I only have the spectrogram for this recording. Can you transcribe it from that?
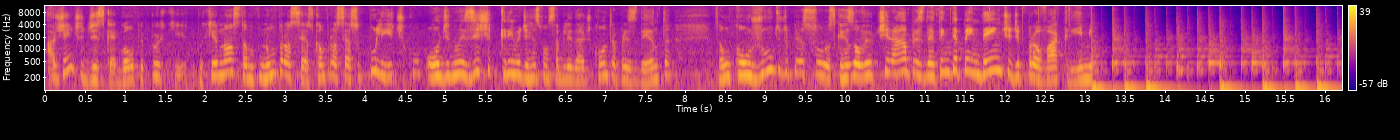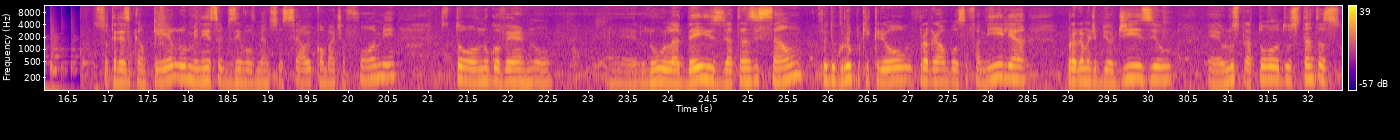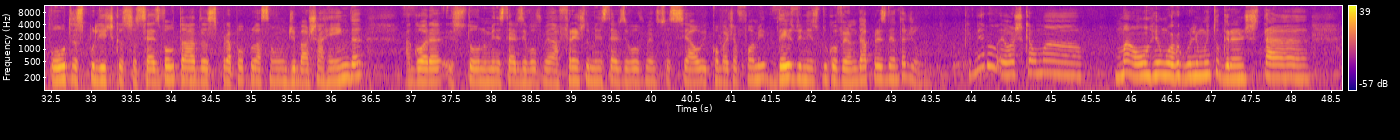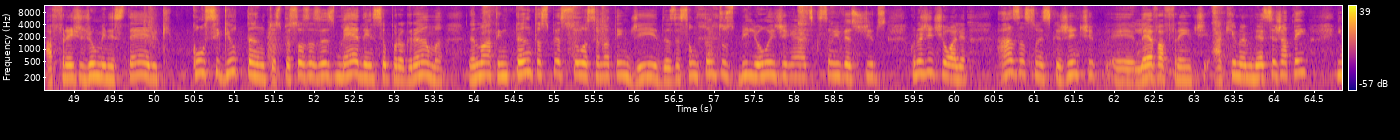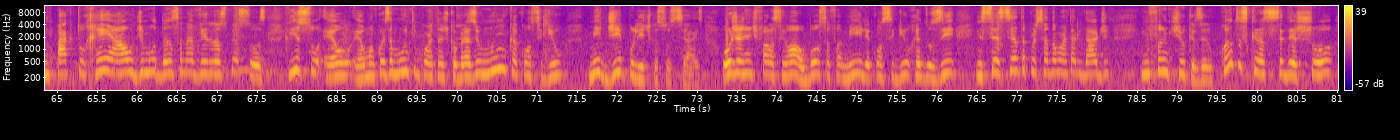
A gente diz que é golpe por quê? Porque nós estamos num processo que é um processo político, onde não existe crime de responsabilidade contra a presidenta. São um conjunto de pessoas que resolveu tirar a presidenta, independente de provar crime. Sou Tereza Campelo, ministra do Desenvolvimento Social e Combate à Fome. Estou no governo é, Lula desde a transição. Fui do grupo que criou o programa Bolsa Família, programa de biodiesel, é, Luz para Todos, tantas outras políticas sociais voltadas para a população de baixa renda. Agora estou no Ministério do Desenvolvimento, à frente do Ministério do Desenvolvimento Social e Combate à Fome desde o início do governo da presidenta Dilma. Primeiro, eu acho que é uma, uma honra e um orgulho muito grande estar à frente de um ministério que conseguiu tanto. As pessoas às vezes medem seu programa, né? não tem tantas pessoas sendo atendidas, são tantos bilhões de reais que são investidos. Quando a gente olha as ações que a gente é, leva à frente aqui no MDS, já tem impacto real de mudança na vida das pessoas. Isso é, é uma coisa muito importante, que o Brasil nunca conseguiu medir políticas sociais. Hoje a gente fala assim, ó, o Bolsa Família conseguiu reduzir em 60% a mortalidade infantil. Quer dizer, quantas crianças você deixou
